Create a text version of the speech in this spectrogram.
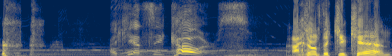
I can't see colors. I don't think you can.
